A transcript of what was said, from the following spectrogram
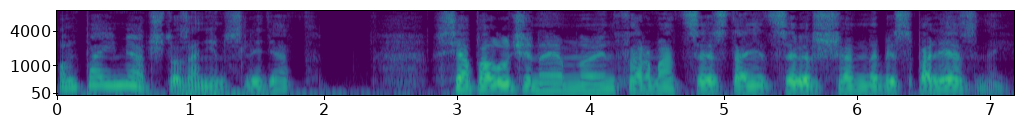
Он поймет, что за ним следят. Вся полученная мной информация станет совершенно бесполезной.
